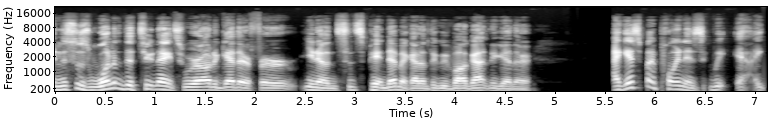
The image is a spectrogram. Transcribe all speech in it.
And this was one of the two nights we were all together for, you know, since the pandemic. I don't think we've all gotten together. I guess my point is, we, I-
